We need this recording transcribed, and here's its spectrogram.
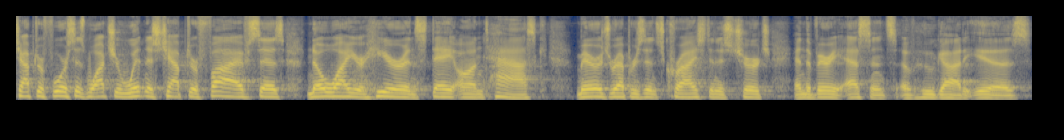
Chapter 4 says, Watch your witness. Chapter 5 says, Know why you're here and stay on task. Marriage represents Christ and his church and the very essence of who God is.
